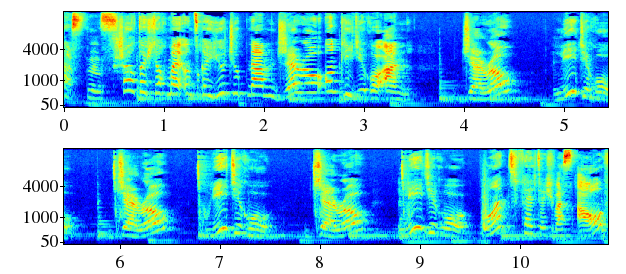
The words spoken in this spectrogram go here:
Erstens, schaut euch doch mal unsere YouTube-Namen Jero und Lidiro an. Jero, Lidiro, Jero, Lidiro, Jero, Lidiro. Und fällt euch was auf?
